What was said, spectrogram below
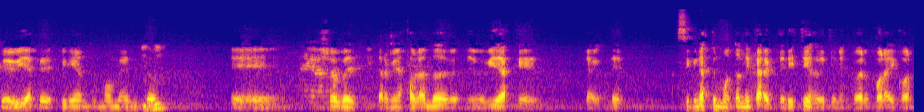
bebidas que definían tu momento. Ujú. Eh, yo y terminaste hablando de, de bebidas que de- de- asignaste un montón de características que tienen que ver por ahí con,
